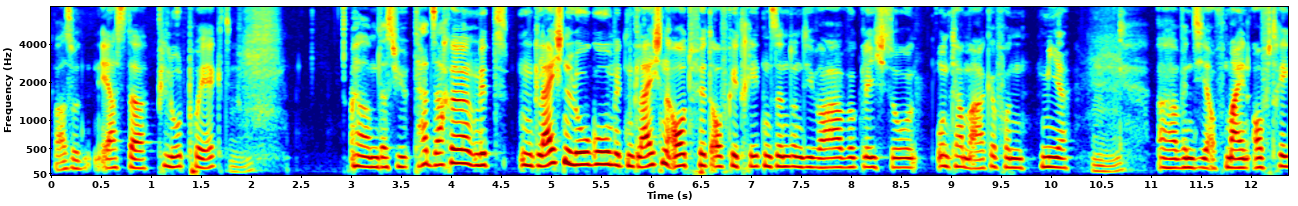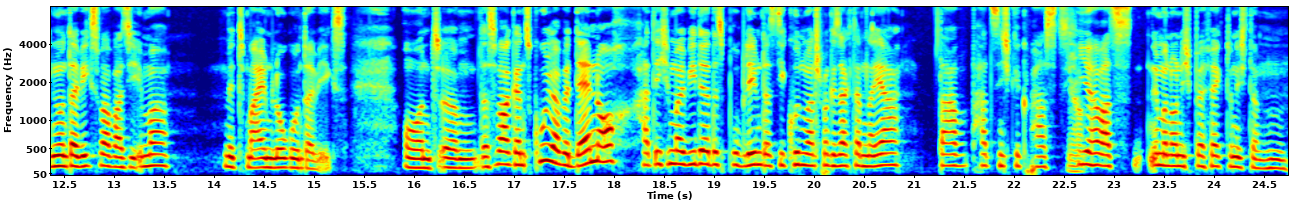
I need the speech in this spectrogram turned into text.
war so ein erster Pilotprojekt ähm, dass wir Tatsache mit dem gleichen Logo, mit dem gleichen Outfit aufgetreten sind und die war wirklich so Untermarke von mir. Äh, wenn sie auf meinen Aufträgen unterwegs war, war sie immer mit meinem Logo unterwegs. Und ähm, das war ganz cool, aber dennoch hatte ich immer wieder das Problem, dass die Kunden manchmal gesagt haben, naja, da hat es nicht gepasst, hier war es immer noch nicht perfekt und ich dann, hm,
